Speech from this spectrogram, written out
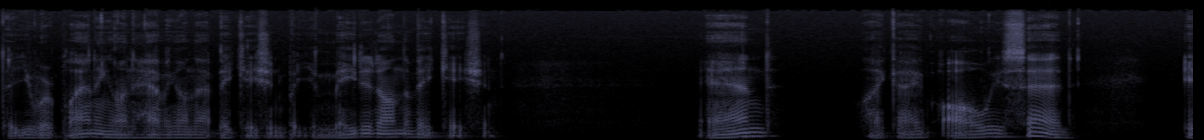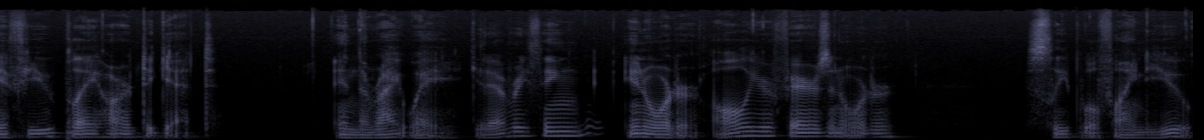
that you were planning on having on that vacation, but you made it on the vacation. And, like I've always said, if you play hard to get in the right way, get everything in order, all your affairs in order, sleep will find you.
